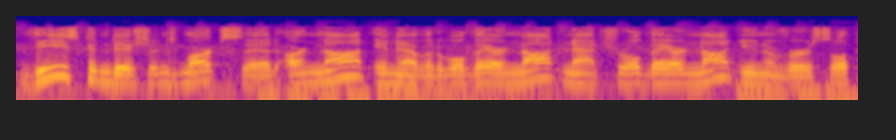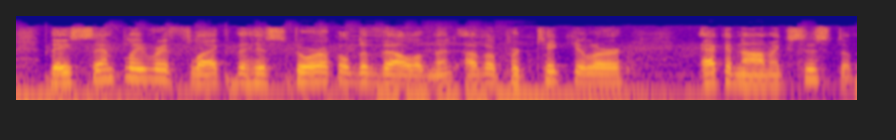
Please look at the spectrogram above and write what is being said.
these conditions, Marx said, are not inevitable, they are not natural, they are not universal, they simply reflect the historical development of a particular economic system,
